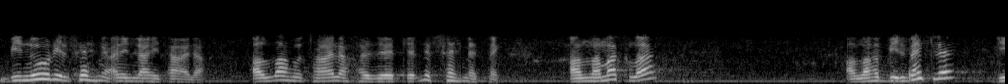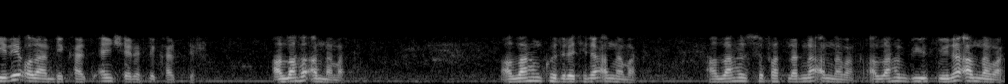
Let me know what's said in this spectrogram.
Bi nuril fehmi anillahi teala. Allahu Teala Hazretlerini fehmetmek. Anlamakla Allah'ı bilmekle diri olan bir kalp en şerefli kalptir. Allah'ı anlamak. Allah'ın kudretini anlamak. Allah'ın sıfatlarını anlamak. Allah'ın büyüklüğünü anlamak.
